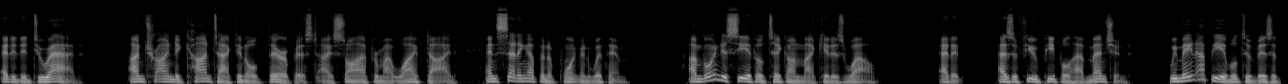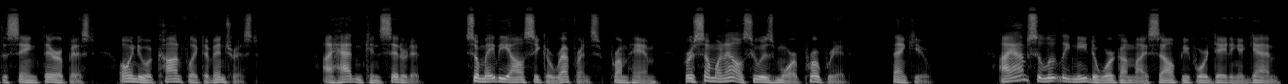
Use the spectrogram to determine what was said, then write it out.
Edited to add, I'm trying to contact an old therapist I saw after my wife died and setting up an appointment with him. I'm going to see if he'll take on my kid as well. Edit, as a few people have mentioned, we may not be able to visit the same therapist owing to a conflict of interest. I hadn't considered it, so maybe I'll seek a reference from him for someone else who is more appropriate. Thank you. I absolutely need to work on myself before dating again.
